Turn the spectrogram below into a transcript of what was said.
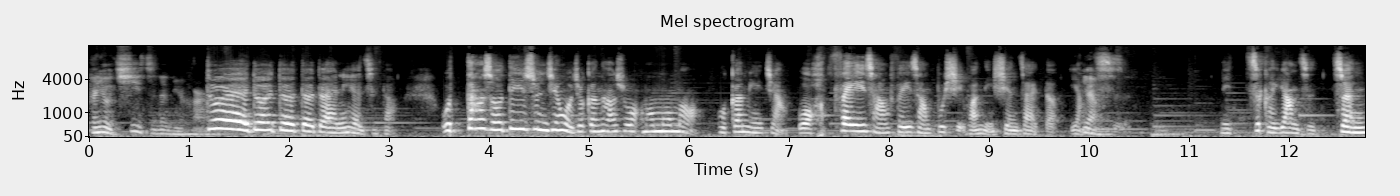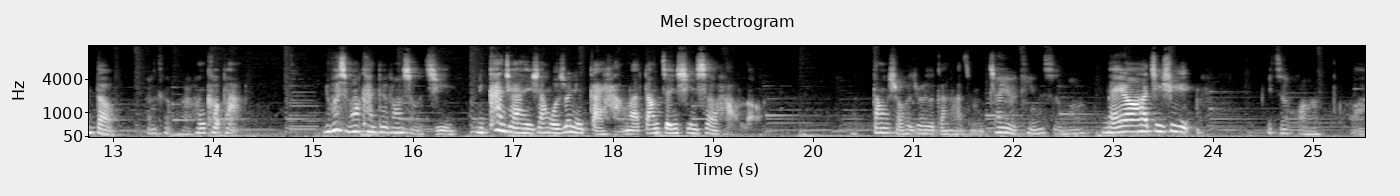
很有气质的女孩。对对对对对，你也知道，我当时候第一瞬间我就跟她说：“某某某，我跟你讲，我非常非常不喜欢你现在的样子，样子。你这个样子真的很可怕，很可怕。”你为什么要看对方手机？你看起来很像。我说你改行了，当征信社好了。当时候就是跟他这么讲。他有停止吗？没有，他继续一直滑滑。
